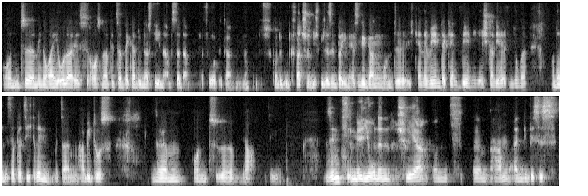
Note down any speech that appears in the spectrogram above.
Und äh, Mino Raiola ist aus einer Pizzabäcker-Dynastie in Amsterdam hervorgegangen. Ne? Ich konnte gut quatschen und die Spieler sind bei ihm essen gegangen und äh, ich kenne wen, der kennt wen, ich kann dir helfen, Junge. Und dann ist er plötzlich drin mit seinem Habitus. Ähm, und äh, ja, die sind Millionen schwer und ähm, haben ein gewisses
